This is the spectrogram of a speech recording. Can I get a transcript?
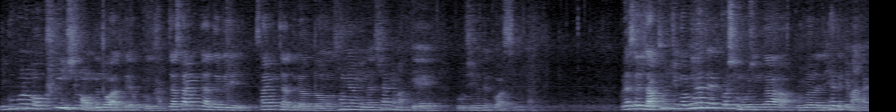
이 부분은 뭐 크게 이슈는 없는 것 같아요. 그 각자 사용자들이 사용자들의 어떤 성향이나 취향에 맞게 고르시면 될 것 같습니다. 그래서 이제 앞으로 지금 해야 될 것이 무엇인가 보면은 이제 해야 될 게 많아요.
